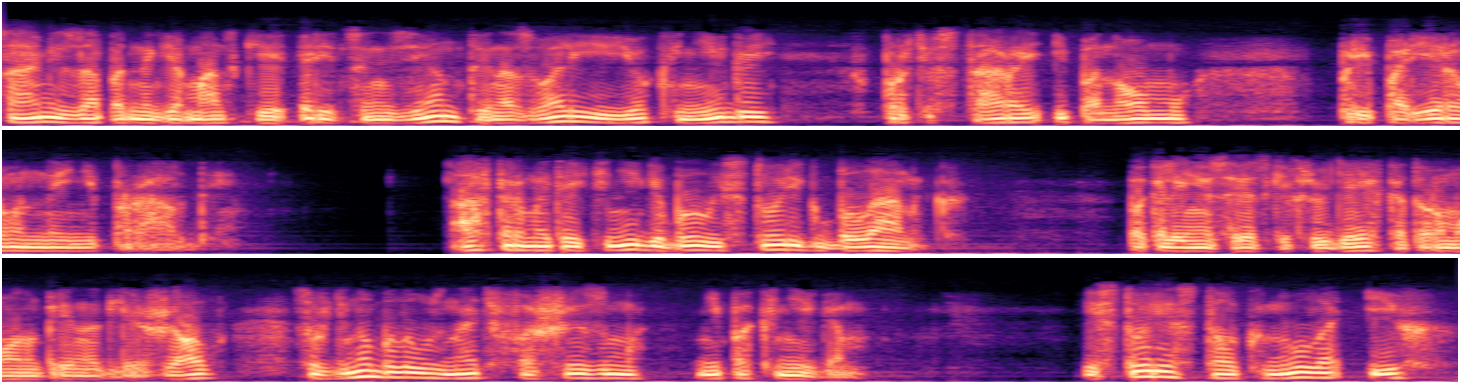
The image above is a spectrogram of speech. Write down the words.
сами западногерманские рецензенты назвали ее книгой против старой и по-новому препарированной неправды. Автором этой книги был историк Бланк. Поколению советских людей, к которому он принадлежал, суждено было узнать фашизм не по книгам. История столкнула их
